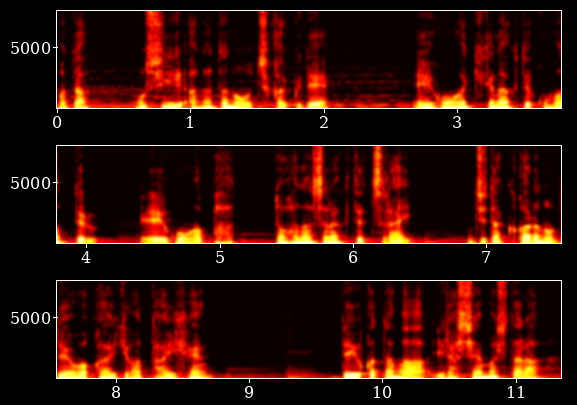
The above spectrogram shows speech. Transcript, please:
また、もしあなたのお近くで英語が聞けなくて困ってる。英語がパッと話せなくて辛い。自宅からの電話会議が大変。っていう方がいらっしゃいましたら、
